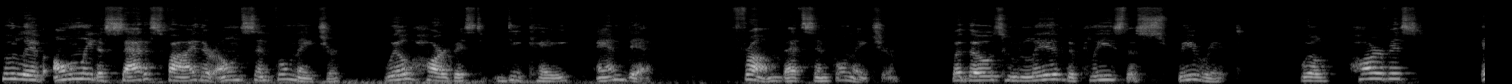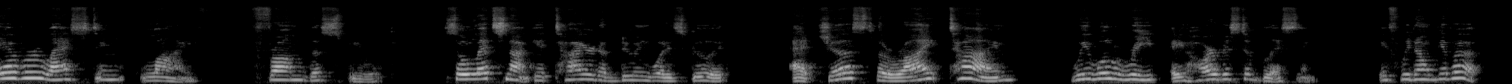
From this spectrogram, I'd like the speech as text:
who live only to satisfy their own sinful nature will harvest decay and death from that sinful nature. But those who live to please the Spirit will harvest everlasting life from the Spirit. So let's not get tired of doing what is good. At just the right time, we will reap a harvest of blessing if we don't give up.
